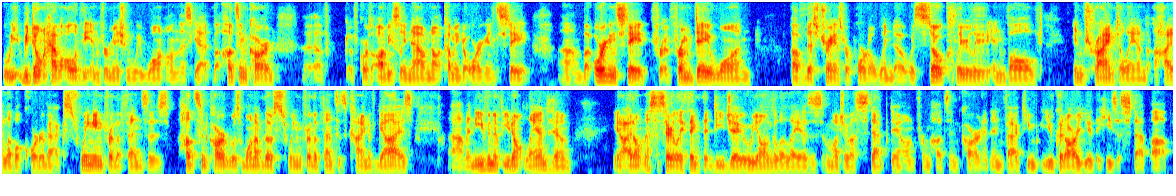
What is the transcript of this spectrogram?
we we don't have all of the information we want on this yet. But Hudson Card, uh, of of course, obviously now not coming to Oregon State, um, but Oregon State fr- from day one of this transfer portal window was so clearly involved in trying to land a high level quarterback, swinging for the fences. Hudson Card was one of those swing for the fences kind of guys, um, and even if you don't land him, you know, I don't necessarily think that DJ Uiagalelei is much of a step down from Hudson Card. And in fact, you you could argue that he's a step up.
